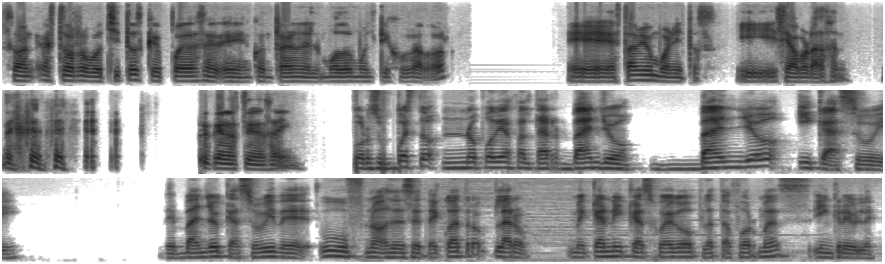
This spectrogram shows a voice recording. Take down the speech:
Son estos robotitos que puedes eh, encontrar en el modo multijugador. Eh, están bien bonitos y se abrazan. ¿Tú qué nos tienes ahí? Por supuesto, no podía faltar Banjo. Banjo y Kazooie. De Banjo Kazooie de. Uf, no, de 64, claro. Mecánicas, juego, plataformas, increíble.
